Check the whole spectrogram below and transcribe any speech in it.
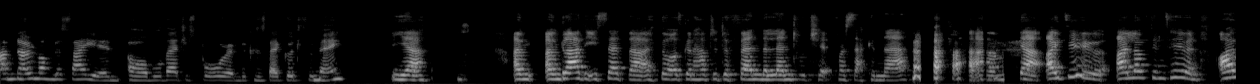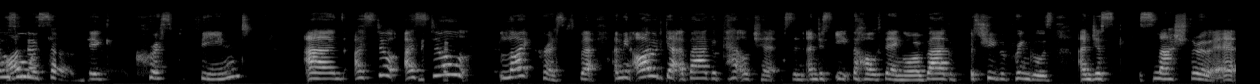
I'm no longer saying, oh, well, they're just boring because they're good for me. Yeah. I'm I'm glad that you said that. I thought I was gonna have to defend the lentil chip for a second there. um, yeah, I do. I love them too, and I was I always such a big crisp fiend, and I still I still like crisps, but I mean I would get a bag of kettle chips and, and just eat the whole thing, or a bag of a tube of Pringles and just smash through it,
